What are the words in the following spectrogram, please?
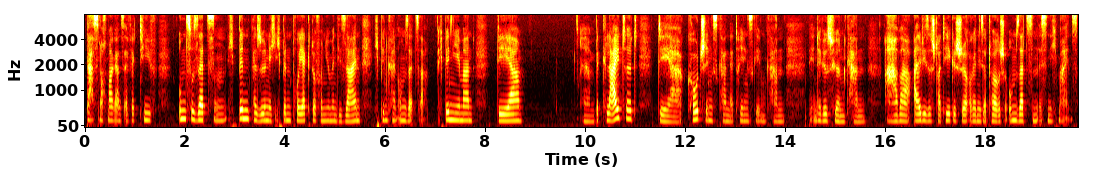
das nochmal ganz effektiv umzusetzen. Ich bin persönlich, ich bin Projektor von Human Design, ich bin kein Umsetzer. Ich bin jemand, der ähm, begleitet, der Coachings kann, der Trainings geben kann, der Interviews führen kann. Aber all dieses strategische, organisatorische Umsetzen ist nicht meins.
